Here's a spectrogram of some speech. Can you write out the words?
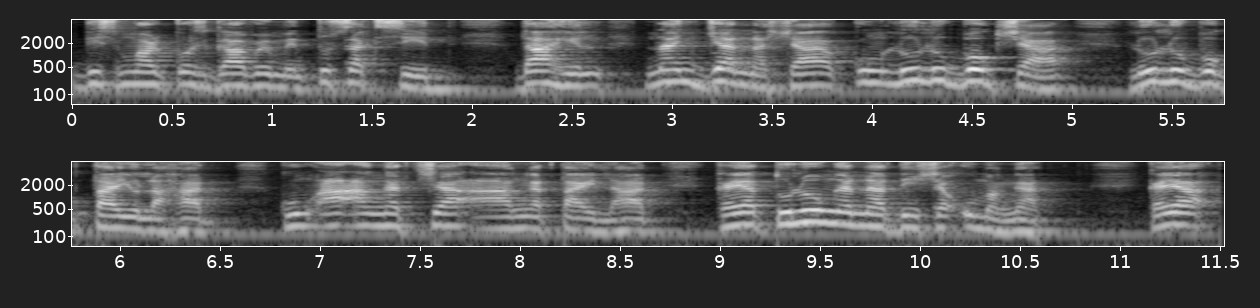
this Marcos government to succeed dahil nandyan na siya. Kung lulubog siya, lulubog tayo lahat. Kung aangat siya, aangat tayo lahat. Kaya tulungan natin siya umangat. Kaya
